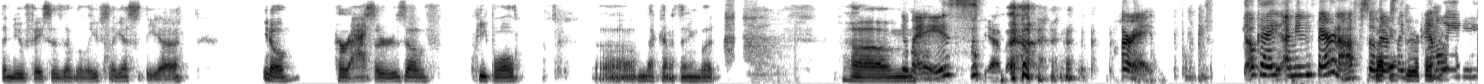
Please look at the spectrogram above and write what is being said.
the new faces of the Leafs, I guess. The uh, you know harassers of people, um, that kind of thing. But um, Anyways, yeah. all right. Okay, I mean, fair enough. So that there's like your question? family,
